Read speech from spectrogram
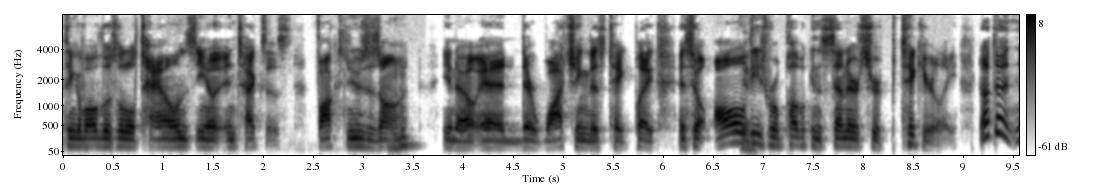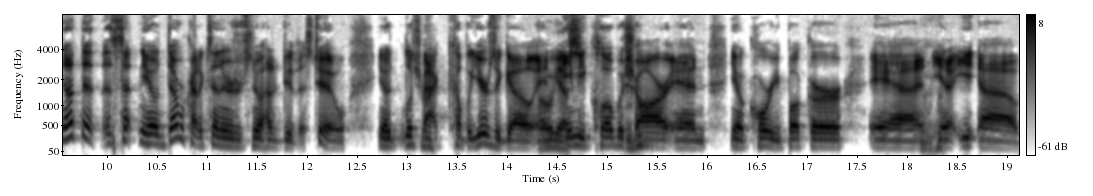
think of all those little towns you know in texas. Fox news is on. Mm-hmm you know, and they're watching this take place. And so all yeah. these Republican senators, particularly, not that not that you know, Democratic senators know how to do this too. You know, look sure. back a couple years ago, and oh, yes. Amy Klobuchar mm-hmm. and you know Cory Booker and mm-hmm. you know uh,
